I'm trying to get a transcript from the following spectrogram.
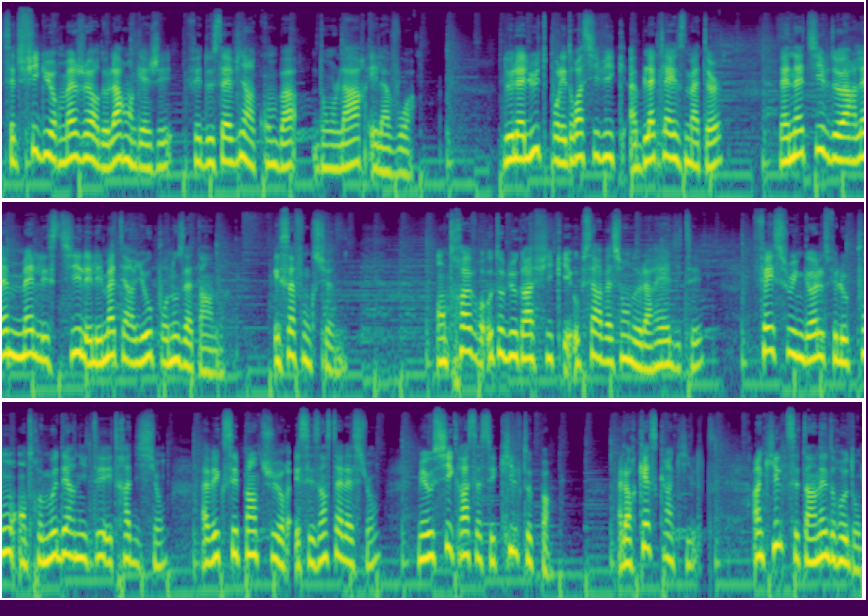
cette figure majeure de l'art engagé fait de sa vie un combat dont l'art est la voix. De la lutte pour les droits civiques à Black Lives Matter, la native de Harlem mêle les styles et les matériaux pour nous atteindre. Et ça fonctionne. Entre œuvres autobiographiques et observations de la réalité, Faith Ringgold fait le pont entre modernité et tradition avec ses peintures et ses installations, mais aussi grâce à ses quilts peints. Alors qu'est-ce qu'un kilt? Un kilt, c'est un édredon,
